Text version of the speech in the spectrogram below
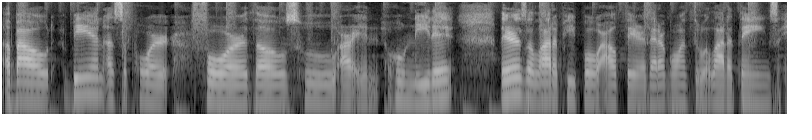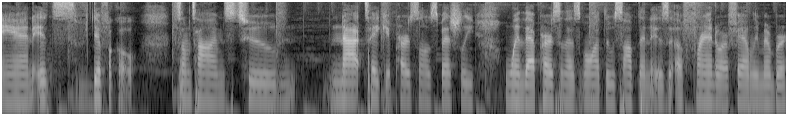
about being a support for those who are in who need it. There's a lot of people out there that are going through a lot of things and it's difficult sometimes to not take it personal, especially when that person that's going through something is a friend or a family member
